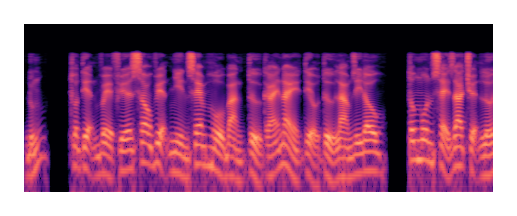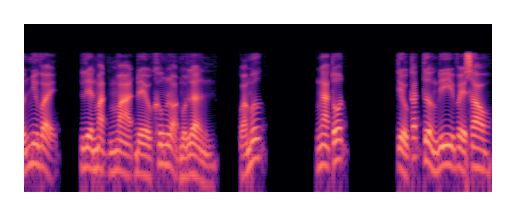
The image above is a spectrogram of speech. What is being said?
Đúng, thuận tiện về phía sau viện nhìn xem hồ bản tử cái này tiểu tử làm gì đâu, tông môn xảy ra chuyện lớn như vậy, liền mặt mà đều không lọt một lần, quá mức. Nga tốt. Tiểu cắt tường đi về sau,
